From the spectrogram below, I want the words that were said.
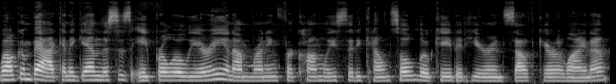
Welcome back. And again, this is April O'Leary, and I'm running for Conway City Council located here in South Carolina.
